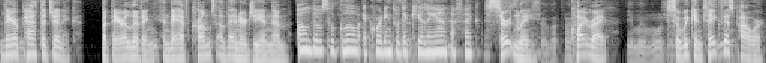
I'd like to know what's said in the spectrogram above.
they are pathogenic, but they are living and they have crumbs of energy in them. All those who glow according to the Kirlian effect. Certainly, quite right. So we can take this power,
